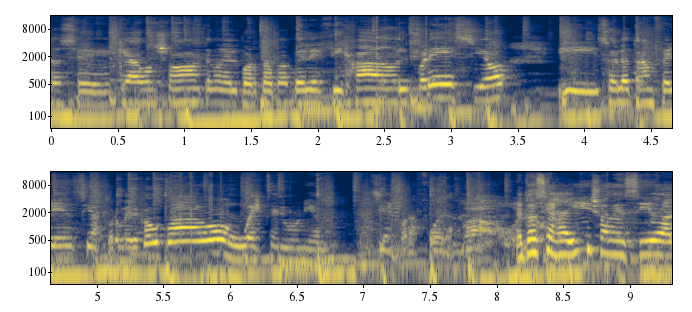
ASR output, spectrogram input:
Entonces, ¿qué hago yo? Tengo en el portapapeles fijado el precio y solo transferencias por Mercado Pago o Western Union, si es por afuera. Entonces ahí yo decido a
